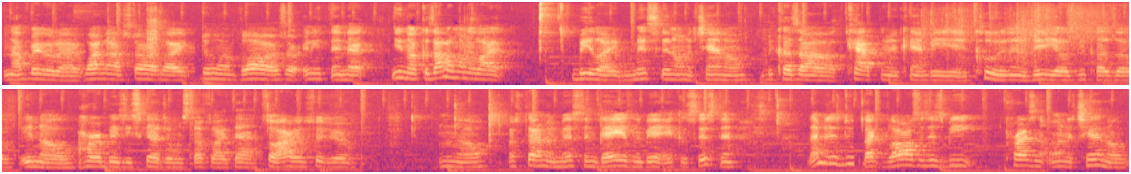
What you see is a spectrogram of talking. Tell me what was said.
and I figured that why not start like doing vlogs or anything that, you know, because I don't want to like be like missing on the channel because uh Catherine can't be included in videos because of you know her busy schedule and stuff like that. So I just figure you know instead of missing days and being inconsistent. Let me just do like vlogs and just be present on the channel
